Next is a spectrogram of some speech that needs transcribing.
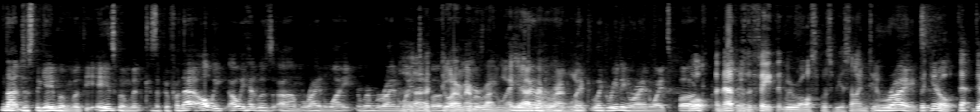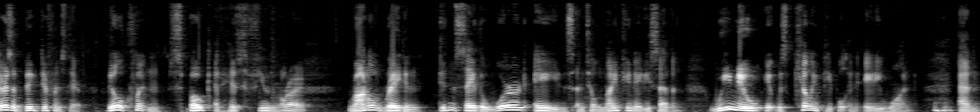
not just the gay movement but the AIDS movement because before that all we all we had was um, Ryan White remember Ryan White's Uh, book do I remember Ryan White? Yeah, I remember Ryan White. like like reading Ryan White's book Well, and that was the fate that we were all supposed to be assigned to. right But you know, that, there's a big difference there. Bill Clinton spoke at his funeral. right Ronald Reagan didn't say the word AIDS until 1987. We knew it was killing people in 81. And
